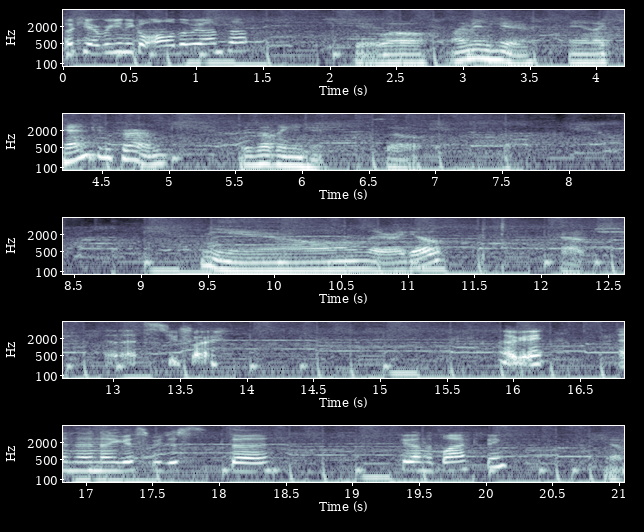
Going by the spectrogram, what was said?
Okay, are we gonna go all the way on top? Okay, well, I'm in here, and I can confirm there's nothing in here. So. Meow. There I go. Ouch. Oh, that's too far. Okay, and then I guess we just uh, get on the black thing. Yep.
